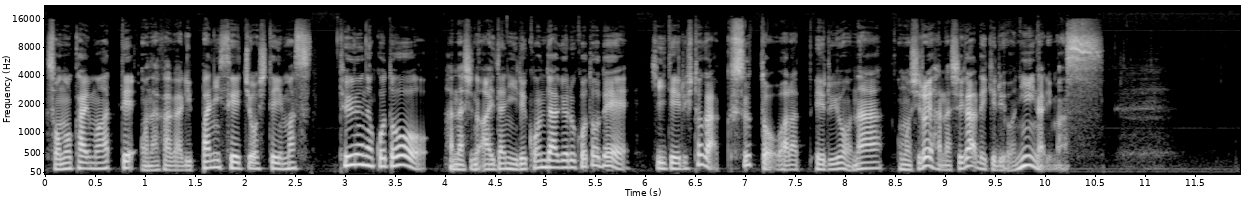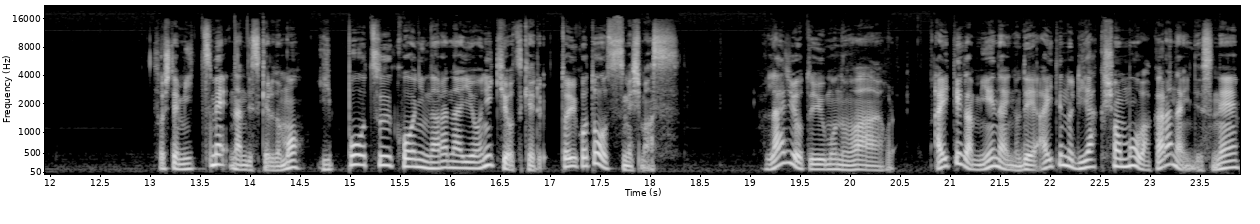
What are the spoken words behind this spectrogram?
その甲斐もあってお腹が立派に成長しています。というようなことを話の間に入れ込んであげることで聞いている人がクスッと笑えるような面白い話ができるようになります。そして3つ目なんですけれども一方通行にならないように気をつけるということをお勧めします。ラジオというものは相手が見えないので相手のリアクションもわからないんですね。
